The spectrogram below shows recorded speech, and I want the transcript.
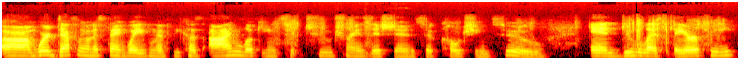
um, we're definitely on the same wavelength because I'm looking to to transition to coaching too and do less therapy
